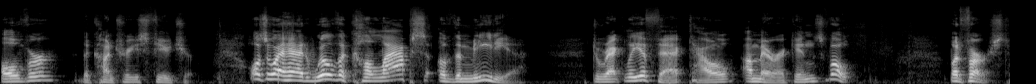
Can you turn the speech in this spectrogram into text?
over the country's future. Also ahead, will the collapse of the media directly affect how Americans vote? But first,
